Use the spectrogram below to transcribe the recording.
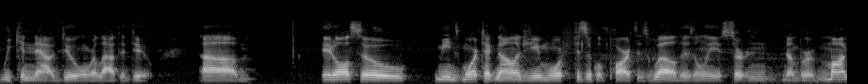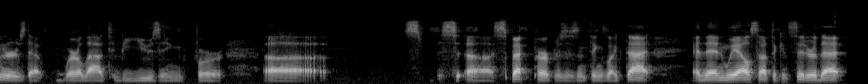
we can now do and we're allowed to do. Um, it also means more technology and more physical parts as well. There's only a certain number of monitors that we're allowed to be using for uh, uh, spec purposes and things like that. And then we also have to consider that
